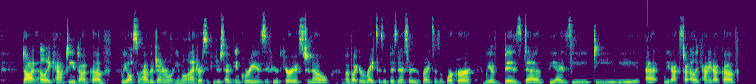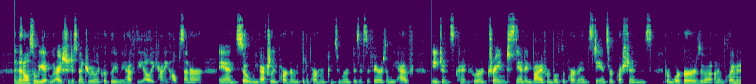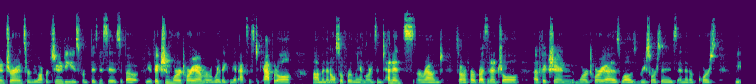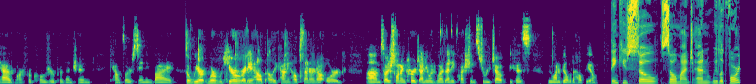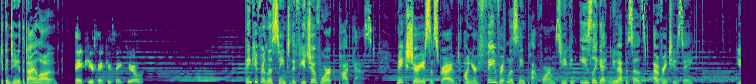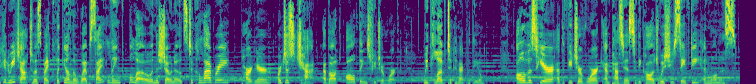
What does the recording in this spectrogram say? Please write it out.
dot lacounty dot gov. We also have a general email address if you just have inquiries if you're curious to know about your rights as a business or your rights as a worker. We have bizdev b i z d e v at wdacs.lacounty.gov. And then also we I should just mention really quickly we have the LA County Help Center. And so we've actually partnered with the Department of Consumer and Business Affairs and we have agents who are trained standing by from both departments to answer questions from workers about unemployment insurance or new opportunities from businesses about the eviction moratorium or where they can get access to capital. Um, and then also for landlords and tenants around some of our residential eviction moratoria as well as resources. And then of course we have our foreclosure prevention counselors standing by. So we're we're here, we're ready to help. LACountyHelpCenter.org. Um, so I just want to encourage anyone who has any questions to reach out because we want to be able to help you. Thank you so so much, and we look forward to continue the dialogue. Thank you, thank you, thank you. Thank you for listening to the Future of Work podcast. Make sure you're subscribed on your favorite listening platform so you can easily get new episodes every Tuesday. You can reach out to us by clicking on the website link below in the show notes to collaborate, partner, or just chat about all things future of work. We'd love to connect with you. All of us here at the Future of Work and Pasadena City College wish you safety and wellness.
